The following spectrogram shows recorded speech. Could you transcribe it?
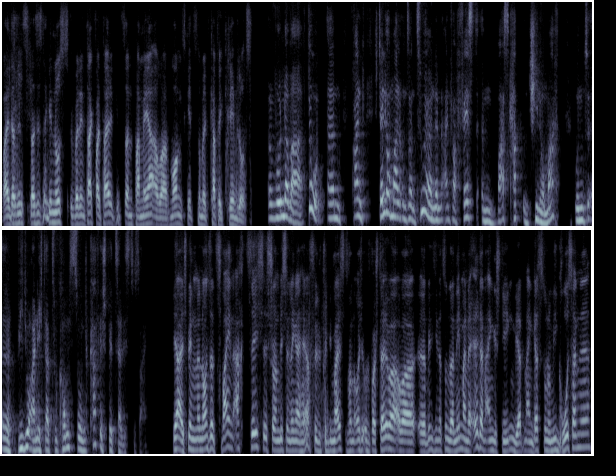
Weil das ist, das ist der Genuss. Über den Tag verteilt gibt's dann ein paar mehr, aber morgens geht's nur mit Kaffee-Creme los. Wunderbar. Du, ähm, Frank, stell doch mal unseren Zuhörenden einfach fest, ähm, was Cappuccino macht und äh, wie du eigentlich dazu kommst, so ein Kaffeespezialist zu sein. Ja, ich bin 1982, ist schon ein bisschen länger her, für, für die meisten von euch unvorstellbar, aber äh, bin ich in das Unternehmen meiner Eltern eingestiegen. Die hatten einen Gastronomie-Großhandel,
